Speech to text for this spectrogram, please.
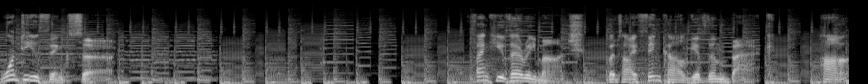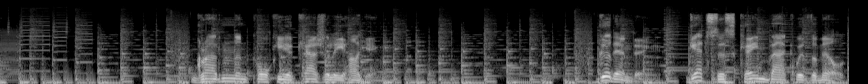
What do you think sir? Thank you very much, but I think I'll give them back. Huh? Groudon and Porky are casually hugging. Good ending. Getsus came back with the milk.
